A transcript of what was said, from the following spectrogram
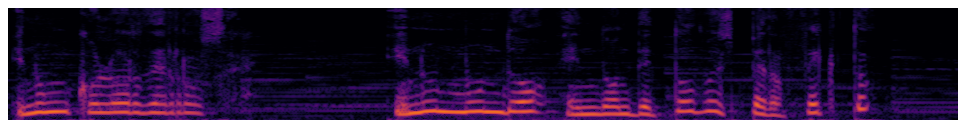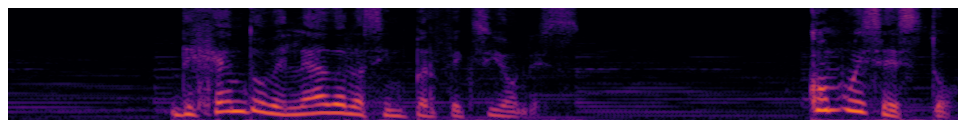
en un color de rosa? En un mundo en donde todo es perfecto, dejando de lado las imperfecciones. ¿Cómo es esto?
